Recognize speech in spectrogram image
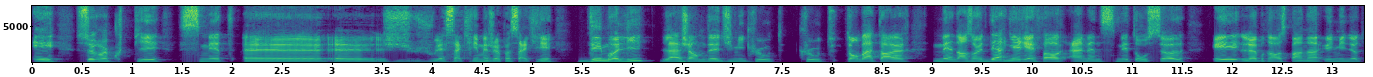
Et sur un coup de pied, Smith, je voulais sacrer, mais je ne vais pas sacrer, démolit la jambe de Jimmy Crute. Crute tombe à terre, mais dans un dernier effort, amène Smith au sol et le brasse pendant une minute.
